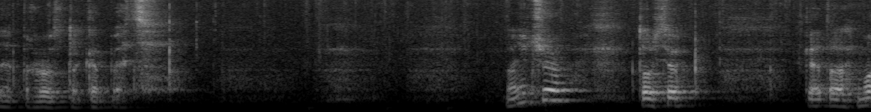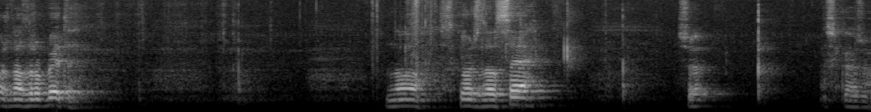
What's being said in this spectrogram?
Це просто капець. Ну нічого, то все то можна зробити. Ну, скоріш за все, що я ж кажу,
